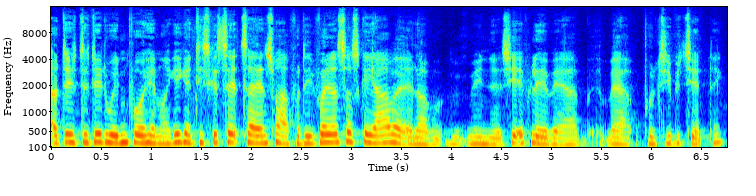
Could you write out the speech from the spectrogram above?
og det er det, det, du er inde på, Henrik, ikke? at de skal selv tage ansvar for det, for ellers så skal jeg eller min øh, cheflæge være, være politibetjent. Ikke?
